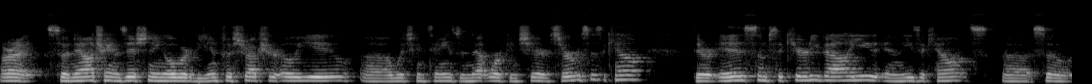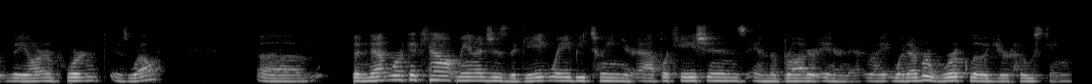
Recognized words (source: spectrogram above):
All right, so now transitioning over to the infrastructure OU, uh, which contains the network and shared services account. There is some security value in these accounts, uh, so they are important as well. Um, the network account manages the gateway between your applications and the broader internet, right? Whatever workload you're hosting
